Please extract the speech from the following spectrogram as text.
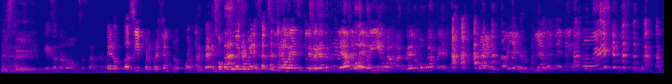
Este, Que eso no lo vamos a saber. ¿no? Pero así, pero por ejemplo, bueno, Por primera como de instancia. primera instancia tú lo ves y tú dices, Deberían de traer una foto aquí, ¿no? Así como un café. güey, oye, le medida. ha de medir unos... ah,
